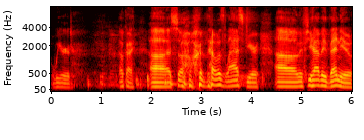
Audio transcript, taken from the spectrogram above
weird. Okay, uh, so that was last year. Um, if you have a venue,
